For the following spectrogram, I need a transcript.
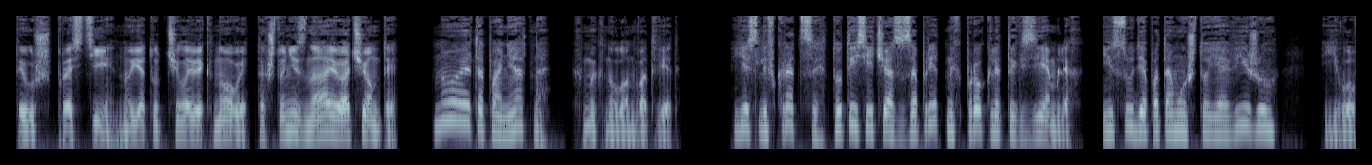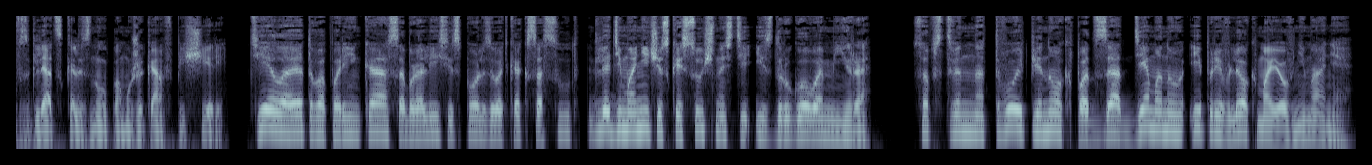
Ты уж прости, но я тут человек новый, так что не знаю, о чем ты. Ну, это понятно, хмыкнул он в ответ. Если вкратце, то ты сейчас в запретных проклятых землях, и судя по тому, что я вижу... Его взгляд скользнул по мужикам в пещере. Тело этого паренька собрались использовать как сосуд для демонической сущности из другого мира. Собственно, твой пинок под зад демону и привлек мое внимание.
